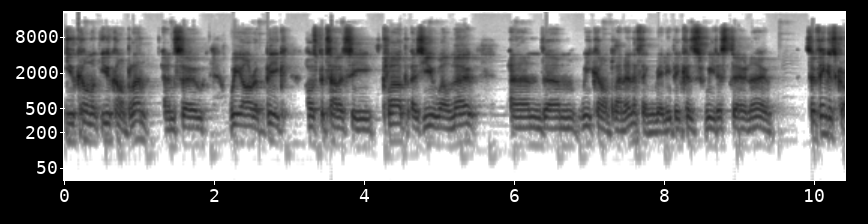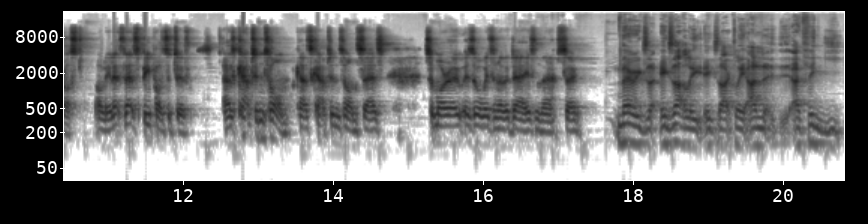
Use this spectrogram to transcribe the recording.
you can't you can't plan. And so we are a big hospitality club, as you well know, and um, we can't plan anything really because we just don't know. So fingers crossed, Ollie. Let's let's be positive. As Captain Tom, as Captain Tom says, tomorrow is always another day, isn't there? So no, exa- exactly, exactly, and I think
